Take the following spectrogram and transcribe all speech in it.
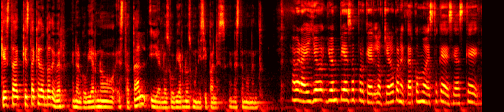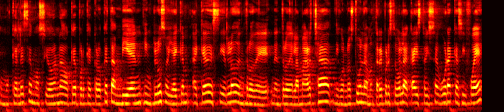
¿qué está, qué está quedando de ver en el gobierno estatal y en los gobiernos municipales en este momento? A ver, ahí yo, yo empiezo porque lo quiero conectar como esto que decías que como que les emociona o qué, porque creo que también incluso, y hay que, hay que decirlo dentro de, dentro de la marcha, digo, no estuve en la Monterrey, pero estuve en la acá y estoy segura que así fue,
